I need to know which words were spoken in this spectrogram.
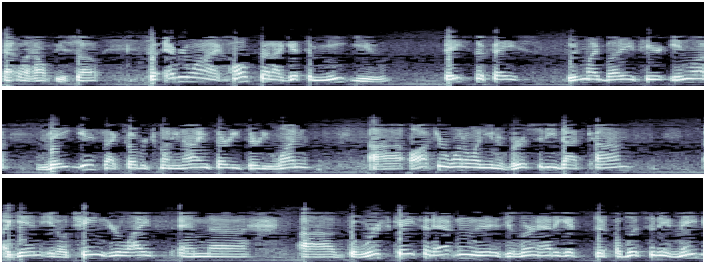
that will help you. So, so everyone, I hope that I get to meet you face to face with my buddies here in Las Vegas, October 29, 30, 31. Uh, author101university.com. Again, it'll change your life. And uh, uh, the worst case that happens is you learn how to get the publicity, and maybe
